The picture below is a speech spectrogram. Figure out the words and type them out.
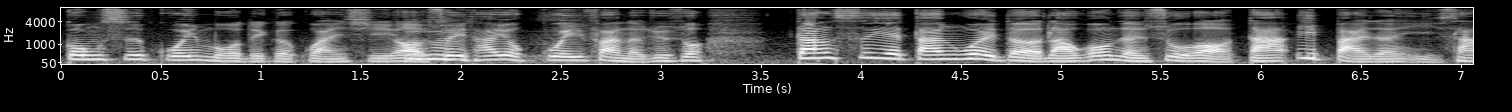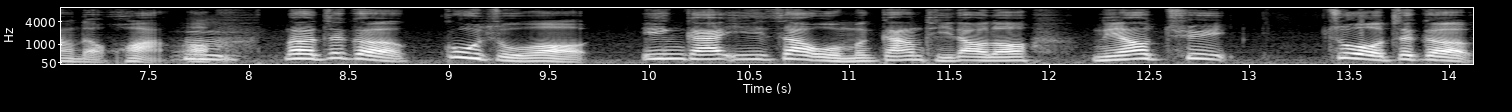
公司规模的一个关系哦，所以它又规范了，就是说。当事业单位的劳工人数哦达一百人以上的话哦，嗯、那这个雇主哦应该依照我们刚刚提到的哦，你要去做这个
